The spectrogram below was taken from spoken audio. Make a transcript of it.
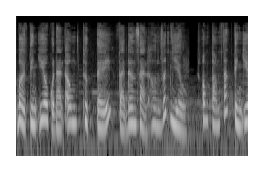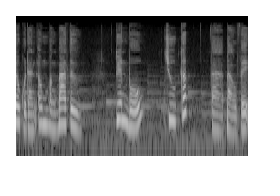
bởi tình yêu của đàn ông thực tế và đơn giản hơn rất nhiều. Ông tóm tắt tình yêu của đàn ông bằng ba từ: tuyên bố, chu cấp và bảo vệ.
